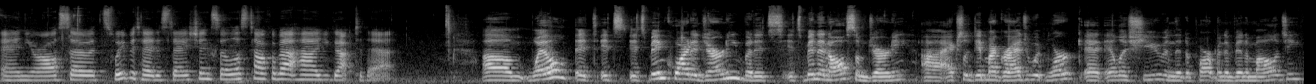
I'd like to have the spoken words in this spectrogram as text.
and you're also at the Sweet Potato Station. So let's talk about how you got to that. Um, well, it, it's it's been quite a journey, but it's it's been an awesome journey. I actually did my graduate work at LSU in the Department of Entomology,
